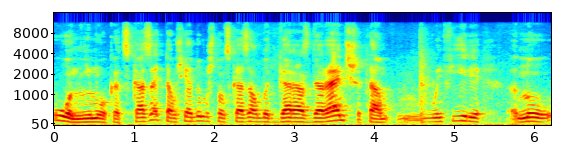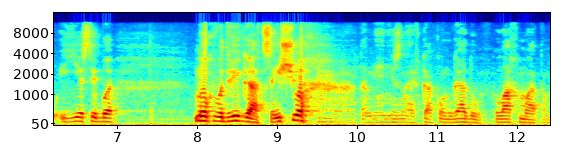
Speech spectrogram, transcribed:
он не мог это сказать, потому что я думаю, что он сказал бы гораздо раньше, там в эфире, ну, если бы мог выдвигаться. Еще, там, я не знаю, в каком году, лохматом.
